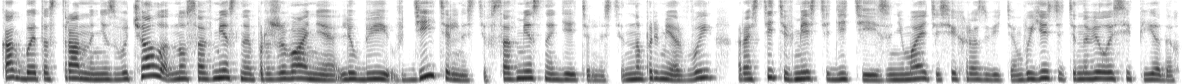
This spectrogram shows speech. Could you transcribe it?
Как бы это странно ни звучало, но совместное проживание любви в деятельности, в совместной деятельности, например, вы растите вместе детей, занимаетесь их развитием, вы ездите на велосипедах,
